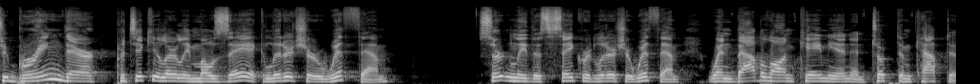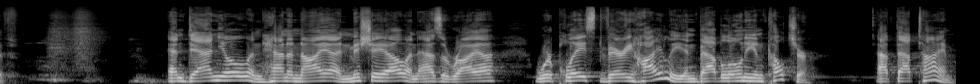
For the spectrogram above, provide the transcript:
to bring their particularly Mosaic literature with them, certainly the sacred literature with them, when Babylon came in and took them captive. And Daniel and Hananiah and Mishael and Azariah were placed very highly in Babylonian culture at that time.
